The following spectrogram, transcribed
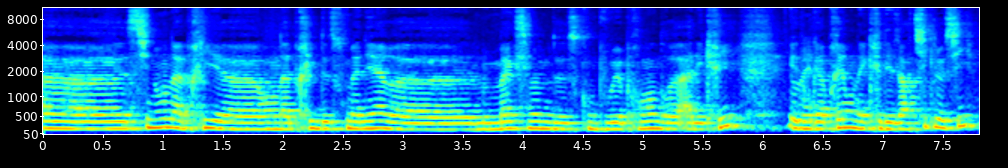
Euh, sinon, on a pris, euh, on a pris de toute manière euh, le maximum de ce qu'on pouvait prendre à l'écrit. Et donc après, on écrit des articles aussi.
